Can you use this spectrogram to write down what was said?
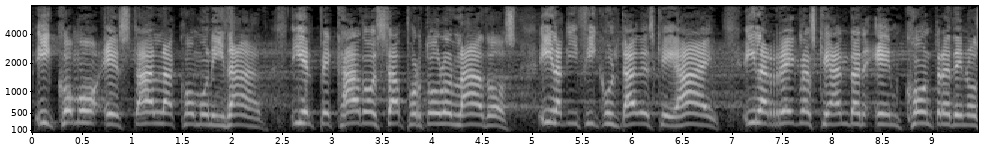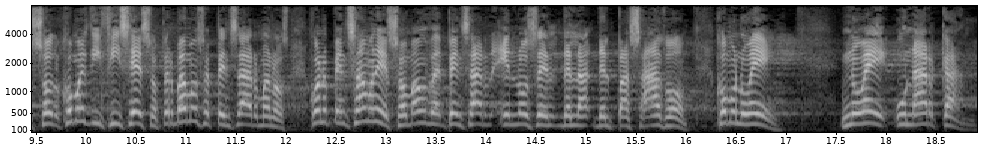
y cómo está la comunidad y el pecado está por todos lados y las dificultades que hay y las reglas que andan en contra de nosotros. ¿Cómo es difícil eso? Pero vamos a pensar, hermanos, cuando pensamos en eso, vamos a pensar en los del, del pasado, como Noé. Noé, un arca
